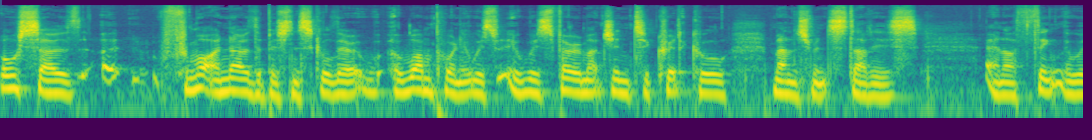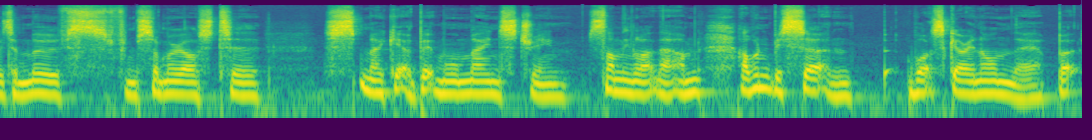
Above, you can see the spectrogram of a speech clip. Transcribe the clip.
Also, uh, from what I know, of the business school there at one point it was it was very much into critical management studies and I think there was a move from somewhere else to make it a bit more mainstream, something like that. I'm, I wouldn't be certain what's going on there, but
